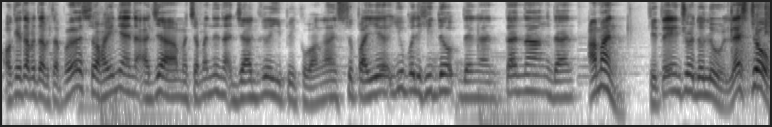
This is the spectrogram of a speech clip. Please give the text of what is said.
Okey, tak apa, tak apa, tak apa. So, hari ni saya nak ajar macam mana nak jaga you punya kewangan supaya you boleh hidup dengan tenang dan aman. Kita intro dulu. Let's jom!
